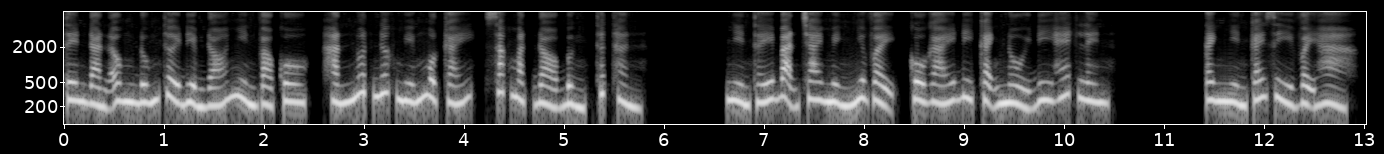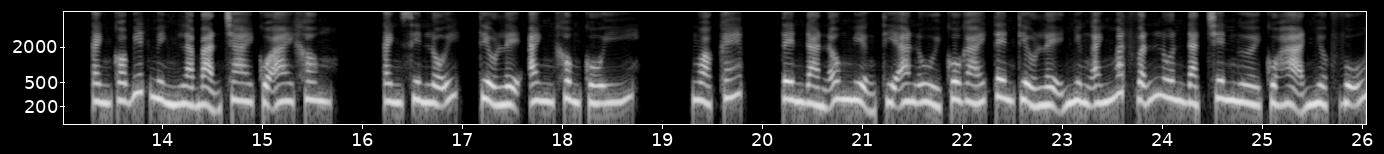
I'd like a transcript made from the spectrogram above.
tên đàn ông đúng thời điểm đó nhìn vào cô, hắn nuốt nước miếng một cái, sắc mặt đỏ bừng, thất thần. Nhìn thấy bạn trai mình như vậy, cô gái đi cạnh nổi đi hét lên. Anh nhìn cái gì vậy hả? Anh có biết mình là bạn trai của ai không? Anh xin lỗi, tiểu lệ anh không cố ý. Ngoà kép, tên đàn ông miệng thì an ủi cô gái tên tiểu lệ nhưng ánh mắt vẫn luôn đặt trên người của Hạ Nhược Vũ.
